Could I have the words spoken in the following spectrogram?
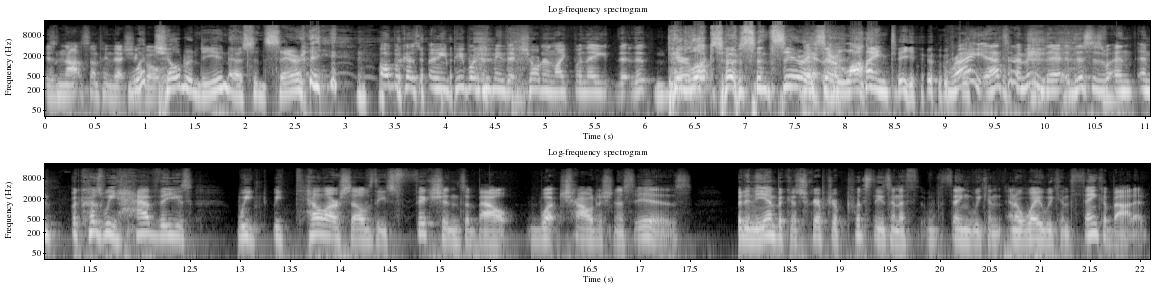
is not something that should what go. What children do you know? Sincerity. oh, because I mean, people just mean that children like when they they, they look so sincere they, as they're lying to you. right. That's what I mean. They're, this is and and because we have these, we we tell ourselves these fictions about what childishness is. But in the end, because Scripture puts these in a th- thing we can, in a way we can think about it,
